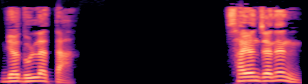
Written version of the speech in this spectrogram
며 놀랐다. 사연자는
